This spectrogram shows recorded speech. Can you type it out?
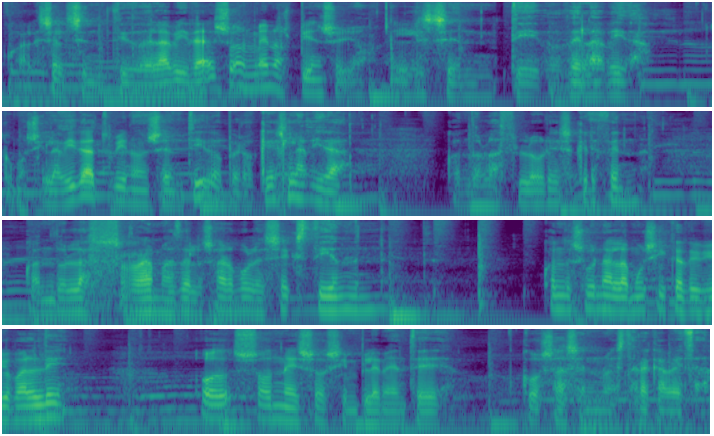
¿Cuál es el sentido de la vida? Eso al menos pienso yo, el sentido de la vida. Como si la vida tuviera un sentido, pero ¿qué es la vida? Cuando las flores crecen, cuando las ramas de los árboles se extienden, cuando suena la música de Vivaldi, o son eso simplemente cosas en nuestra cabeza.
